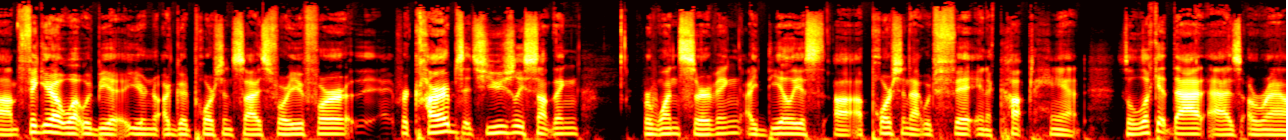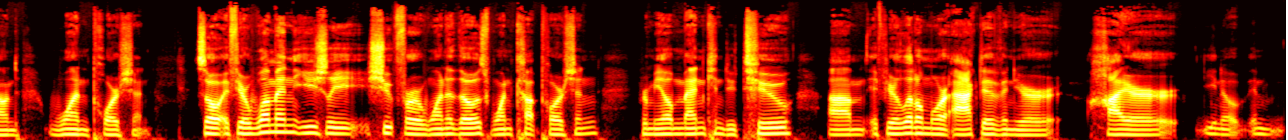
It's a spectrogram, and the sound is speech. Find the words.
Um, figure out what would be a, a good portion size for you. For for carbs, it's usually something for one serving, ideally a, a portion that would fit in a cupped hand. So look at that as around one portion. So if you're a woman, usually shoot for one of those, one cup portion per meal. Men can do two. Um, if you're a little more active and you're higher, you know, and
